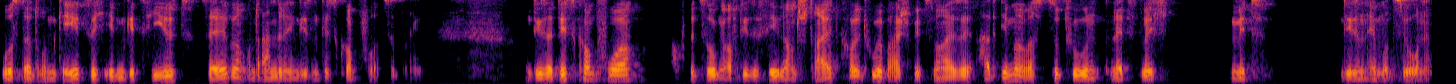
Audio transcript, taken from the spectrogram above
wo es darum geht, sich eben gezielt selber und andere in diesen Diskomfort zu bringen. Und dieser Diskomfort, auch bezogen auf diese Fehler- und Streitkultur beispielsweise, hat immer was zu tun letztlich mit diesen Emotionen.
